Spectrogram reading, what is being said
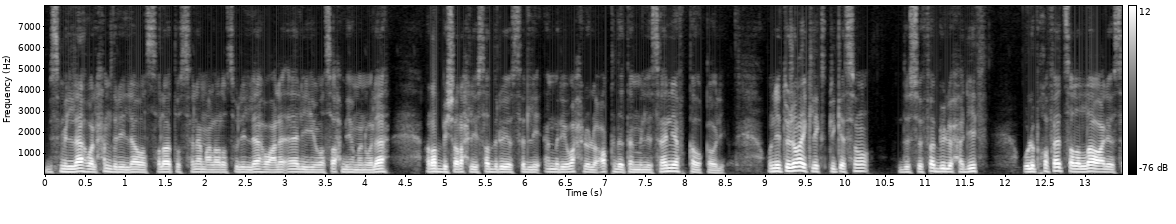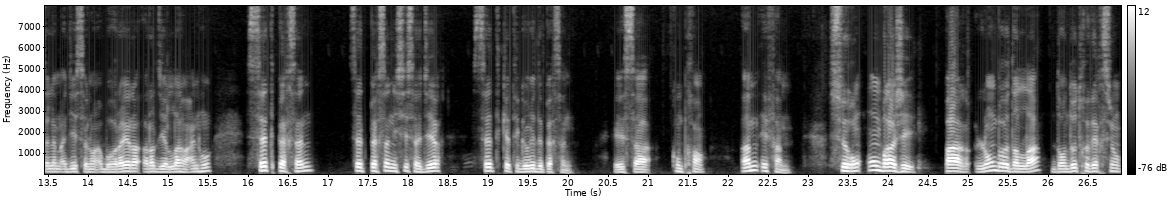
بسم الله والحمد لله والصلاة والسلام على رسول الله وعلى آله وصحبه ومن والاه ربي شرح لي صدري ويسر لي أمري واحلل عقدة من لساني يفقهوا قولي On est toujours avec l'explication de ce fabuleux hadith où le prophète sallallahu alayhi wa sallam a dit selon Abu Huraira radiallahu anhu sept personnes, sept personnes ici ça veut dire sept catégories de personnes et ça comprend hommes et femmes seront ombragés par l'ombre d'Allah dans d'autres versions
